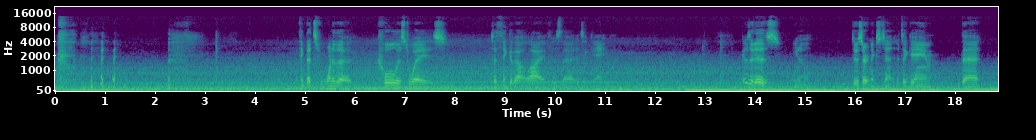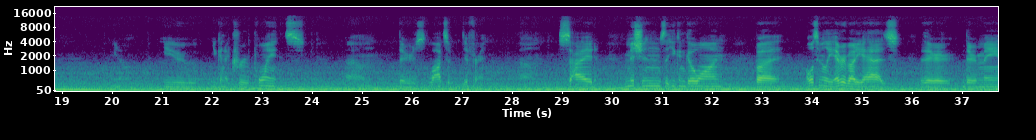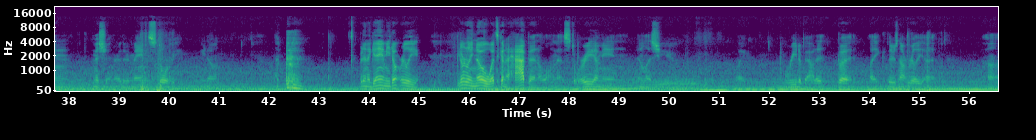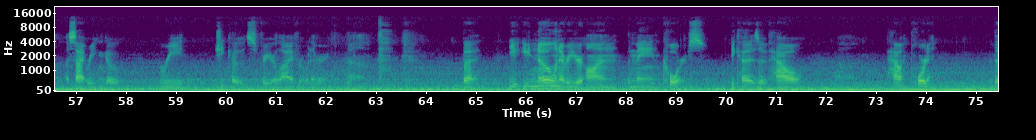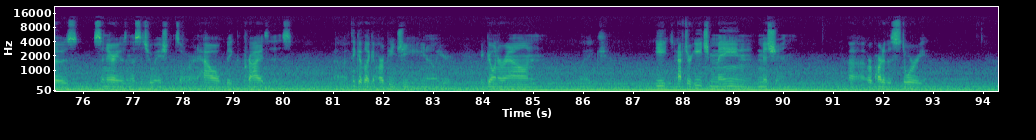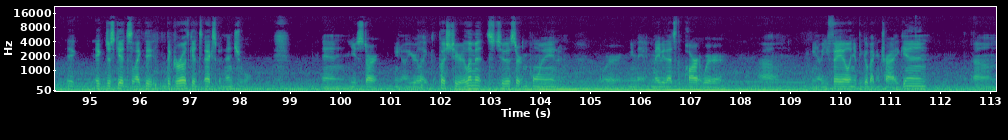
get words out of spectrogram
I think that's one of the coolest ways to think about life is that it's a game. Because it is, you know, to a certain extent, it's a game that you know you you can accrue points. Um, there's lots of different um, side missions that you can go on, but ultimately everybody has their their main mission or their main story, you know. but in a game, you don't really you don't really know what's going to happen along that story. I mean, unless you like read about it, but like there's not really a um, a site where you can go read cheat codes for your life or whatever. Um, but you you know whenever you're on the main course because of how um, how important those scenarios and those situations are and how big the prize is. Uh, think of like an RPG. You know, you're you're going around and like each after each main mission uh, or part of the story, it it just gets like the the growth gets exponential, and you start you know you're like pushed to your limits to a certain point, or you may maybe that's the part where um, you know you fail and you have to go back and try again. Um,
